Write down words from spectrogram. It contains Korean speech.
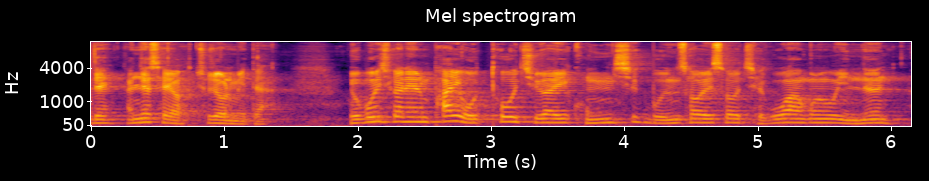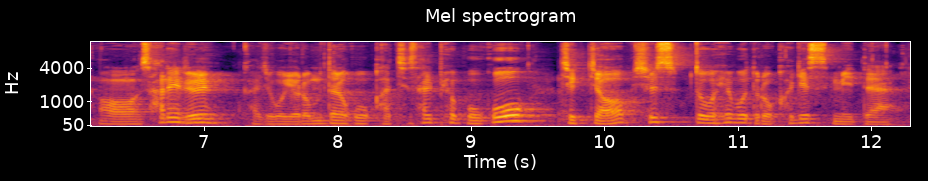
네 안녕하세요. 조정입니다. 이번 시간에는 PyAutoGUI 공식 문서에서 제공하고 있는 어, 사례를 가지고 여러분들하고 같이 살펴보고 직접 실습도 해보도록 하겠습니다.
